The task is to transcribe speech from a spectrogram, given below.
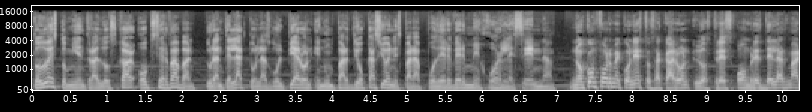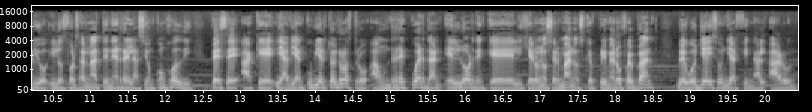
Todo esto mientras los Carr observaban. Durante el acto las golpearon en un par de ocasiones para poder ver mejor la escena. No conforme con esto, sacaron los tres hombres del armario y los forzaron a tener relación con Holly. Pese a que le habían cubierto el rostro, aún recuerdan el orden que eligieron los hermanos, que primero fue Brandt, luego Jason y al final Aaron.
